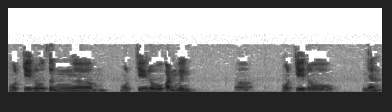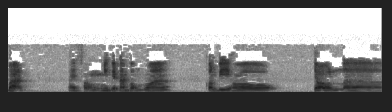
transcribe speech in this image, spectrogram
một chế độ từng uh, một chế độ văn minh. Đó một chế độ nhân bản, hay phóng như Việt Nam Cộng Hòa. Còn bị họ cho là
